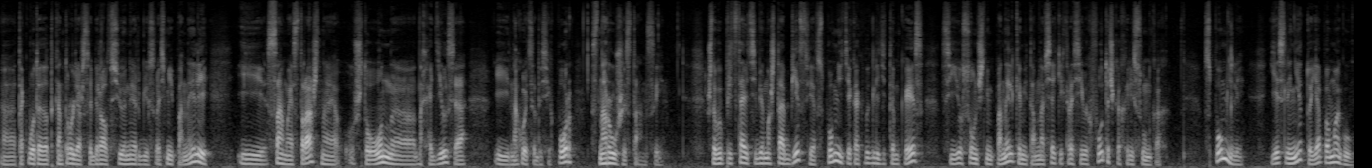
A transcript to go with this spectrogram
Э, так вот, этот контроллер собирал всю энергию с 8 панелей, и самое страшное, что он находился и находится до сих пор снаружи станции. Чтобы представить себе масштаб бедствия, вспомните, как выглядит МКС с ее солнечными панельками там на всяких красивых фоточках и рисунках. Вспомнили? Если нет, то я помогу.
